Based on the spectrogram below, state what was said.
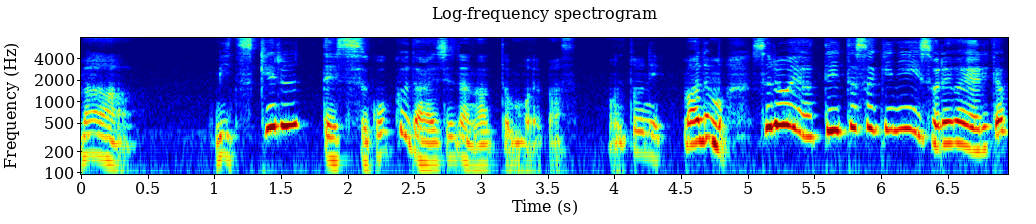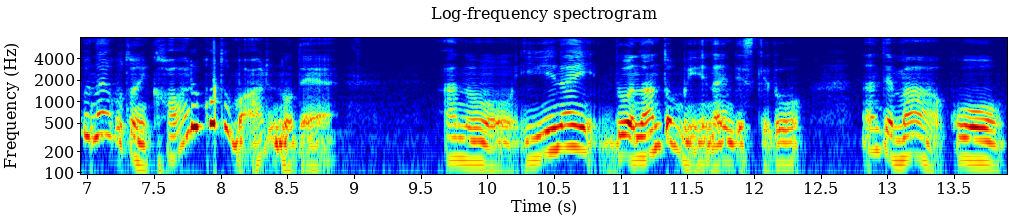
まあ見つけるってすごく大事だなって思います。本当に。まあでもそれをやっていった先にそれがやりたくないことに変わることもあるのであの言えないどう何とも言えないんですけどなんでまあこ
